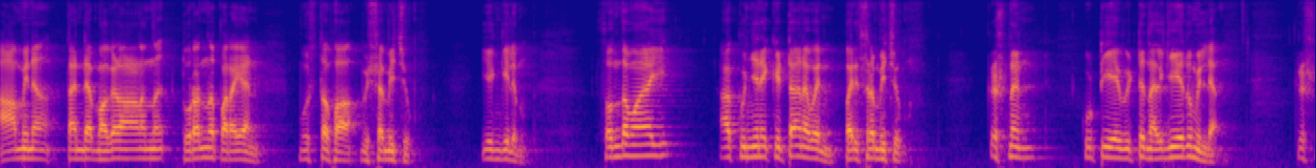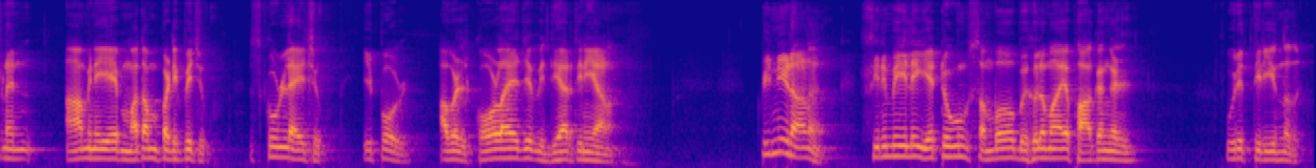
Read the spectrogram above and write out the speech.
ആമിന തന്റെ മകളാണെന്ന് തുറന്ന് പറയാൻ മുസ്തഫ വിഷമിച്ചു. എങ്കിലും സ്വന്തമായി ആ കുഞ്ഞിനെ കിട്ടാനവൻ പരിശ്രമിച്ചു. കൃഷ്ണൻ കുട്ടിയെ വിട്ടു നൽകിയതുമില്ല. കൃഷ്ണൻ ആമിനയെ മതം പഠിപ്പിച്ചു സ്കൂളിൽ അയച്ചു. ഇപ്പോൾ അവൾ കോളേജ് വിദ്യാർത്ഥിനിയാണ്. പിന്നീടാണ് സിനിമയിലെ ഏറ്റവും സംഭവബഹുലമായ ഭാഗങ്ങൾ ഉരുത്തിരിയുന്നത്.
